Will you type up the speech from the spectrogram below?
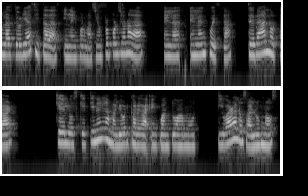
las teorías citadas y la información proporcionada en la, en la encuesta, se da a notar que los que tienen la mayor carga en cuanto a motivar a los alumnos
